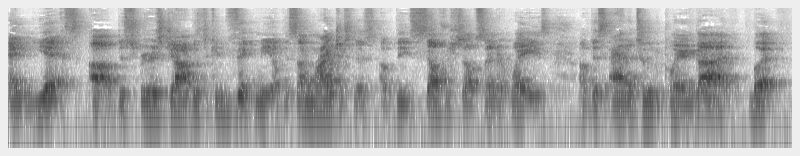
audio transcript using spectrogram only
And yes, uh, the Spirit's job is to convict me of this unrighteousness, of these selfish, self centered ways of this attitude of playing God, but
